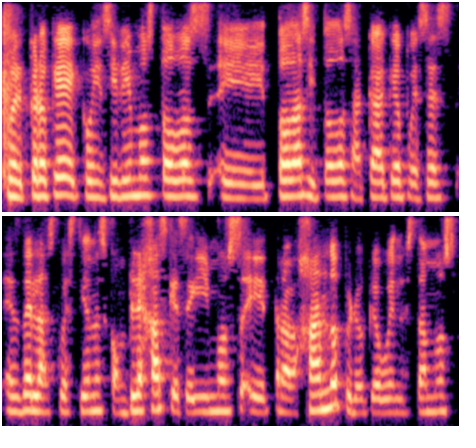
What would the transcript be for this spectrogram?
Pues creo que coincidimos todos, eh, todas y todos acá, que pues es, de las cuestiones complejas que seguimos trabajando, pero que bueno, estamos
